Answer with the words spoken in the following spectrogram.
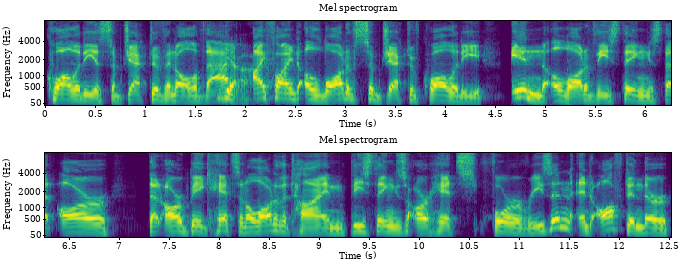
quality is subjective and all of that. Yeah. I find a lot of subjective quality in a lot of these things that are that are big hits and a lot of the time these things are hits for a reason and often they're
